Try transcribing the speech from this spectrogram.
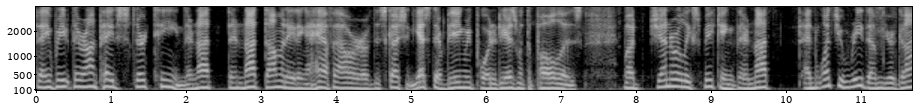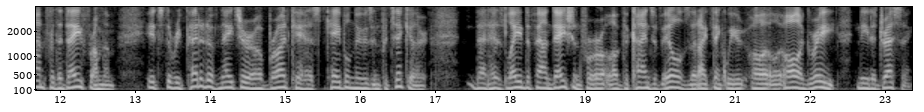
they re- they're on page 13. They're not they're not dominating a half hour of discussion. Yes, they're being reported. Here's what the poll is, but generally speaking, they're not and once you read them, you're gone for the day from them. It's the repetitive nature of broadcast, cable news in particular, that has laid the foundation for of the kinds of ills that I think we all, all agree need addressing.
